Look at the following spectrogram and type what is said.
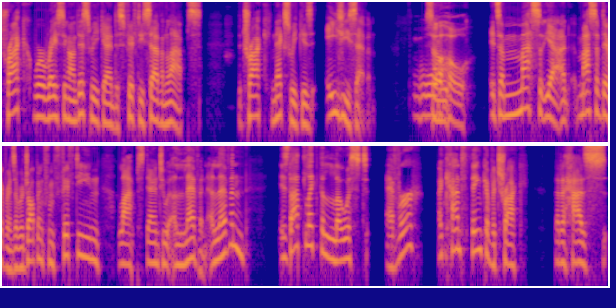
track we're racing on this weekend is 57 laps. The track next week is 87. Whoa. So it's a massive, yeah, massive difference. And we're dropping from 15 laps down to 11. 11, is that like the lowest ever? I can't think of a track that it has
